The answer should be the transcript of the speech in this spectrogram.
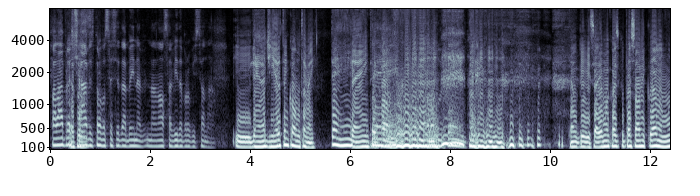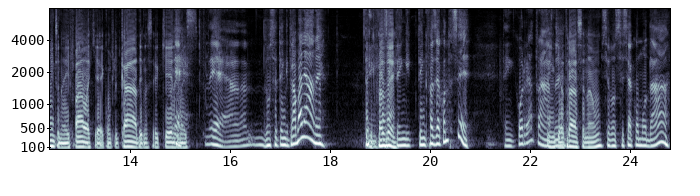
palavras-chave para você se dar bem na, na, nossa vida profissional. E ganhar dinheiro tem como também? Tem. Tem, tem, tem como. tem, então, isso aí é uma coisa que o pessoal reclama muito, né? E fala que é complicado e não sei o quê, né? É, Mas... é você tem que trabalhar, né? Tem, tem que fazer. Tem, tem, que fazer acontecer. Tem que correr atrás, tem né? que ir atrás, senão... Se você se acomodar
